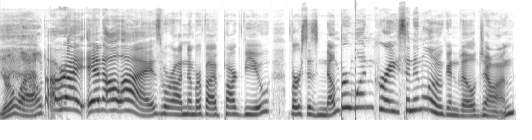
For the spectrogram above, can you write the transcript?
You're allowed. All right, and all eyes were on number five Parkview versus number one Grayson in Loganville, John,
